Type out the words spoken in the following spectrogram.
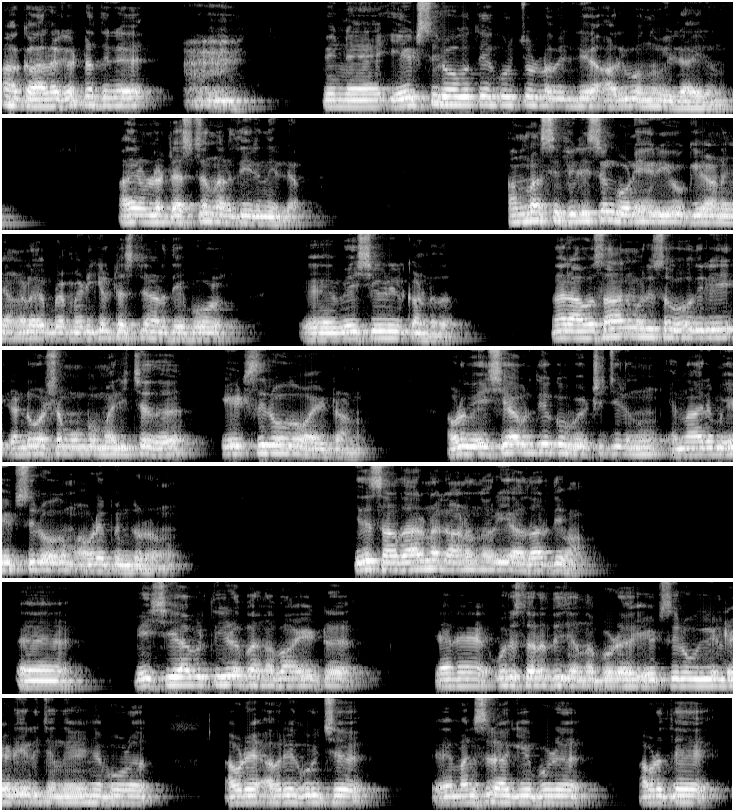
ആ കാലഘട്ടത്തിൽ പിന്നെ എയ്ഡ്സ് രോഗത്തെക്കുറിച്ചുള്ള വലിയ അറിവൊന്നുമില്ലായിരുന്നു. അതിനുള്ള ടെസ്റ്റ് നടത്തിയിരുന്നില്ല. അന്ന് സിഫിലിസും ഗൊണേരിയും ഒക്കെയാണ് ഞങ്ങൾ മെഡിക്കൽ ടെസ്റ്റ് നടത്തിയപ്പോൾ വേശികളിൽ കണ്ടത്. എന്നാൽ അവസാനം ഒരു സഹോദരി രണ്ട് വർഷം മുമ്പ് മരിച്ചത് എയ്ഡ്സ് രോഗമായിട്ടാണ്. അവൾ വേശ്യാവൃത്തിയൊക്കെ ഉപേക്ഷിച്ചിരുന്നു. എന്നാലും എയ്ഡ്സ് രോഗം അവളെ പിന്തുടർന്നു. ഇത് സാധാരണ കാണുന്ന ഒരു യാഥാർത്ഥ്യമാണ്. വേശ്യാവൃത്തിയുടെ ഫലമായിട്ട് ഞാൻ ഒരു സ്ഥലത്ത് ചെന്നപ്പോൾ എയ്ഡ്സ് രോഗികളുടെ ഇടയിൽ ചെന്ന് കഴിഞ്ഞപ്പോൾ അവിടെ അവരെക്കുറിച്ച് മനസ്സിലാക്കിയപ്പോൾ അവിടുത്തെ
